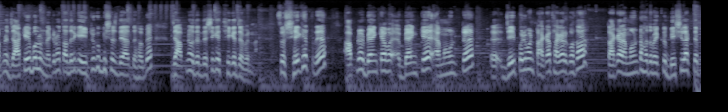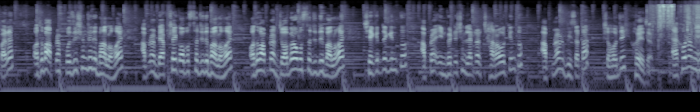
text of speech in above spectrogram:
আপনি যাকেই বলুন না কেন, তাদেরকে এইটুকু বিশ্বাস দেওয়াতে হবে যে আপনি ওদের দেশে গিয়ে থেকে যাবেন না। সো সেক্ষেত্রে আপনার ব্যাংকে ব্যাংকে অ্যামাউন্টে যেই পরিমাণ টাকা থাকার কথা টাকার অ্যামাউন্টটা হয়তো একটু বেশি লাগতে পারে, অথবা আপনার পজিশন যদি ভালো হয়, আপনার ব্যবসায়িক অবস্থা যদি ভালো হয়, অথবা আপনার জবের অবস্থা যদি ভালো হয়, সেক্ষেত্রে কিন্তু আপনার ইনভিটেশন লেটার ছাড়াও কিন্তু আপনার ভিসাটা সহজেই হয়ে যাবে। এখন আমি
